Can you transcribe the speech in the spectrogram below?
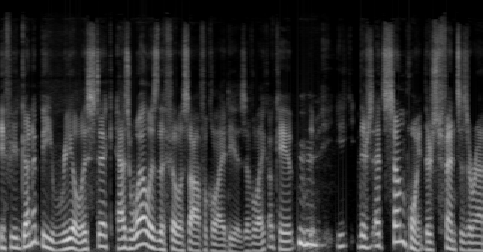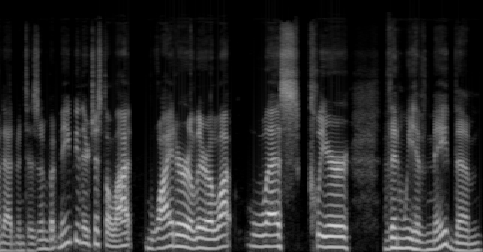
if you're going to be realistic as well as the philosophical ideas of like okay Mhm. there's at some point there's fences around adventism but maybe they're just a lot wider or they're a lot less clear than we have made them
